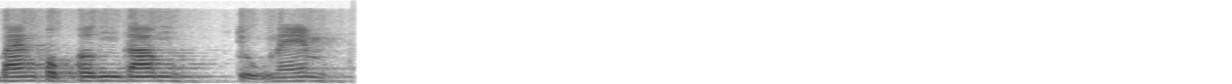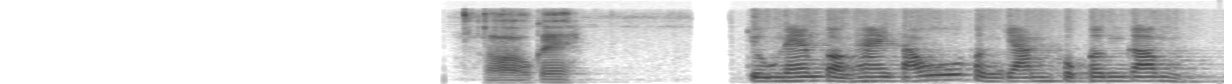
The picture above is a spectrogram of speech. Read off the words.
Ban Phục Hưng công, trụ Nam. rồi ok Trụ Nam còn 26% Phục Hưng công.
